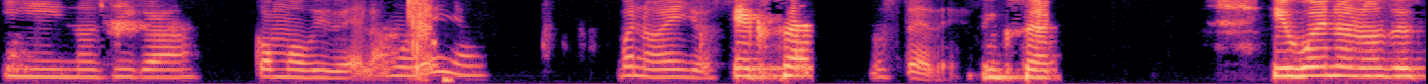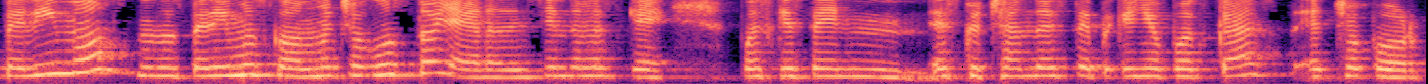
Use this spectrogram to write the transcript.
y nos diga cómo vive el amor ella. Bueno, ellos, Exacto, ustedes. exacto. Y bueno, nos despedimos, nos despedimos con mucho gusto y agradeciéndoles que pues que estén escuchando este pequeño podcast hecho por,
